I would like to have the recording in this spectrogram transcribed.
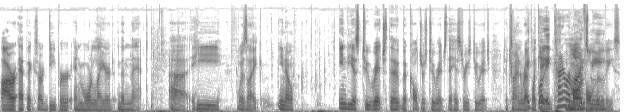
Our epics are deeper and more layered than that. Uh, he was like, you know, India's too rich, the the culture's too rich, the history's too rich to try and replicate. it kinda reminds Marvel me- movies.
